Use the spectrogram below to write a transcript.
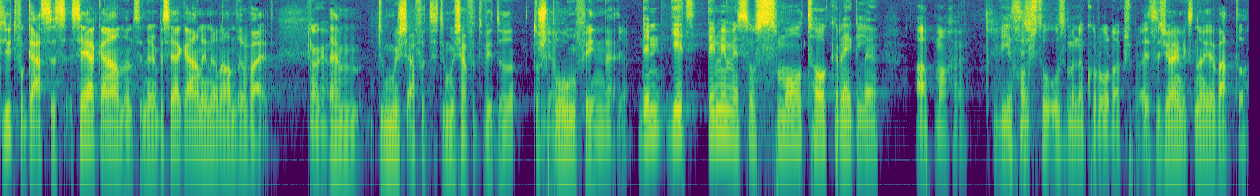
die Leute vergessen es sehr gerne und sind dann eben sehr gerne in einer anderen Welt. Okay. Ähm, du, musst einfach, du musst einfach wieder den Sprung finden. Ja. Dann, jetzt, dann müssen wir so Smalltalk-Regeln abmachen. Wie Es kommst du aus einem Corona-Gespräch? Es ist ja eigentlich das neue Wetter.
